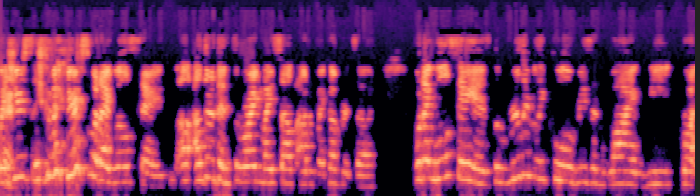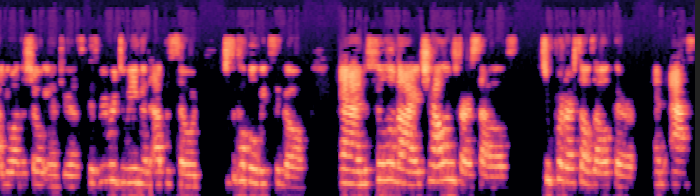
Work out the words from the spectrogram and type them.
But here's here's what I will say, other than throwing myself out of my comfort zone. What I will say is the really really cool reason why we brought you on the show, Andrea, is because we were doing an episode just a couple of weeks ago, and Phil and I challenged ourselves to put ourselves out there and ask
